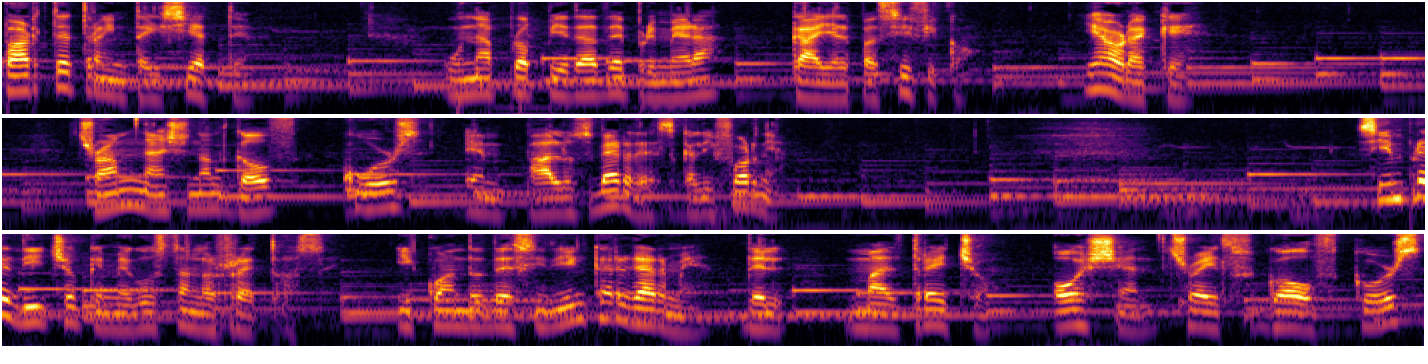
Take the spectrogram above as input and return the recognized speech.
Parte 37. Una propiedad de primera cae al Pacífico. ¿Y ahora qué? Trump National Golf Course en Palos Verdes, California. Siempre he dicho que me gustan los retos, y cuando decidí encargarme del maltrecho Ocean Trails Golf Course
